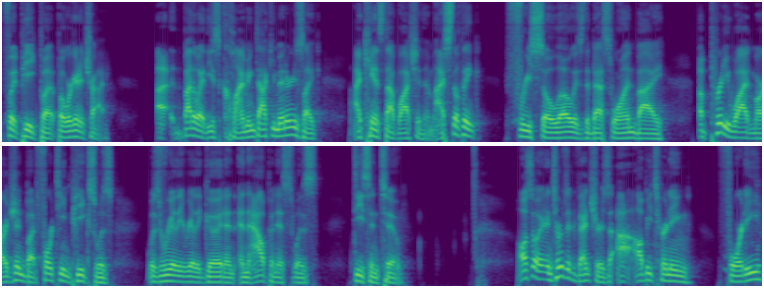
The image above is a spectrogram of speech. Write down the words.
foot peak, but, but we're to try. Uh, by the way, these climbing documentaries, like, I can't stop watching them. I still think Free Solo is the best one by a pretty wide margin, but 14 Peaks was was really really good, and and the Alpinist was decent too. Also, in terms of adventures, I'll be turning 40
